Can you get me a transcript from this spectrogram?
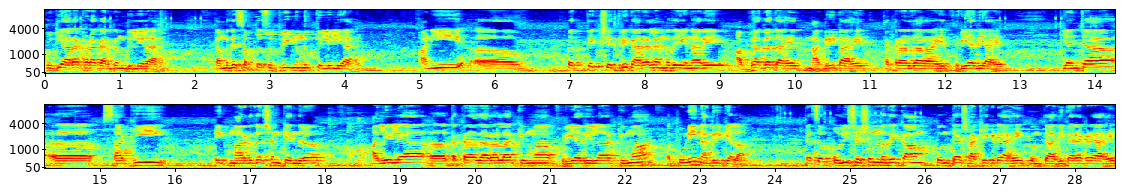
कृती आराखडा कार्यक्रम दिलेला आहे. त्यामध्ये सप्तसूत्री नमूद केलेली आहे. आणि प्रत्येक क्षेत्रीय कार्यालयामध्ये येणारे अभ्यागत आहेत नागरिक आहेत तक्रारदार आहेत फिर्यादी आहेत. यांच्या साठी एक मार्गदर्शन केंद्र आलेल्या तक्रारदाराला किंवा फिर्यादीला किंवा कोणी नागरिकाला त्याचं पोलीस स्टेशनमध्ये काम कोणत्या शाखेकडे आहे कोणत्या अधिकाऱ्याकडे आहे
